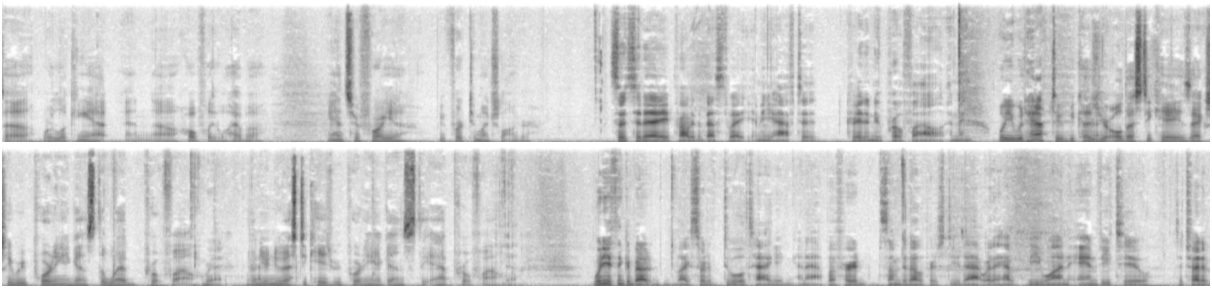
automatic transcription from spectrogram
uh, we're looking at, and uh, hopefully we'll have a answer for you before too much longer. So today, probably the best way. I mean, you have to create a new profile and then. Well, you would have to because Right. your old SDK is actually reporting against the web profile, Right. and right. your new SDK is reporting against the app profile. Yeah. What do you think about like sort of dual tagging an app? I've heard some developers do that where they have V1 and V2 to try to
